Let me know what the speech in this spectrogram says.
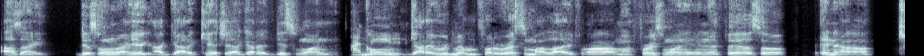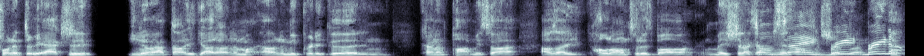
I was like, this one right here, I gotta catch it. I gotta this one. I going, need gotta remember for the rest of my life. Uh, my first one in NFL. So and uh, 23 actually, you know, I thought he got under my under me pretty good and kind of popped me. So I, I was like, hold on to this ball and make sure That's I got what I'm saying. Bring, bring the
